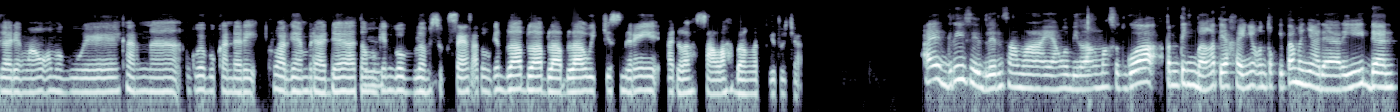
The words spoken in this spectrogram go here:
gak ada yang mau sama gue karena gue bukan dari keluarga yang berada atau Hmm. mungkin gue belum sukses atau mungkin bla bla bla bla which is sebenarnya adalah salah banget gitu Ca. I agree sih, Dlin, sama yang lo bilang. Maksud gue penting banget ya kayaknya untuk kita menyadari dan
